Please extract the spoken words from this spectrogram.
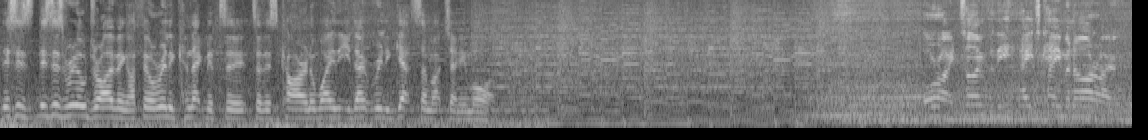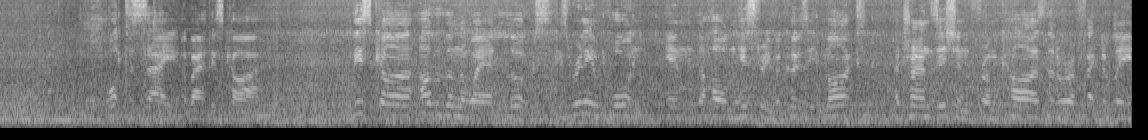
This is this is real driving. I feel really connected to, to this car in a way that you don't really get so much anymore. All right, time for the HK Monaro. What to say about this car? This car, other than the way it looks, is really important in the Holden history because it marked a transition from cars that were effectively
